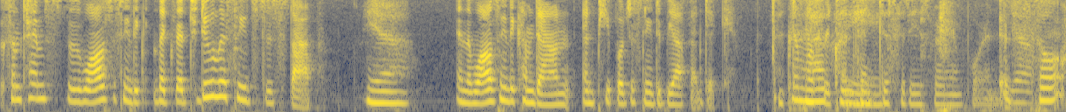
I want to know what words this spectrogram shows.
sometimes the walls just need to like the to do list needs to stop, Yeah. and the walls need to come down, and people just need to be authentic. And not pretend. Authenticity is very important. It's so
